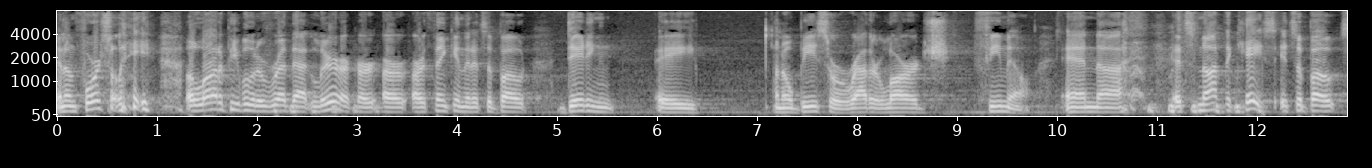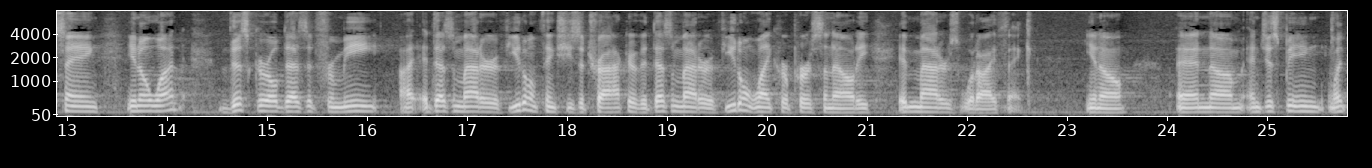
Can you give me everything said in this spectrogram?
And unfortunately, a lot of people that have read that lyric are, are, are thinking that it's about dating a an obese or rather large female. And uh, it's not the case. It's about saying, you know what? This girl does it for me. I, it doesn't matter if you don't think she's attractive. It doesn't matter if you don't like her personality. It matters what I think, you know. And um, and just being like,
